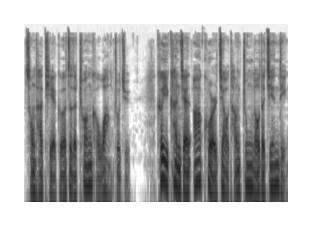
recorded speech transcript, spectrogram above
从它铁格子的窗口望出去，可以看见阿库尔教堂钟楼的尖顶。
